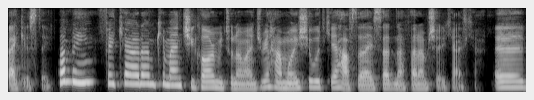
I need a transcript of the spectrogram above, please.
back من به این فکر کردم که من چیکار می‌تونم انجام همایشی بود که 700 800 نفرم شرکت کرد.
